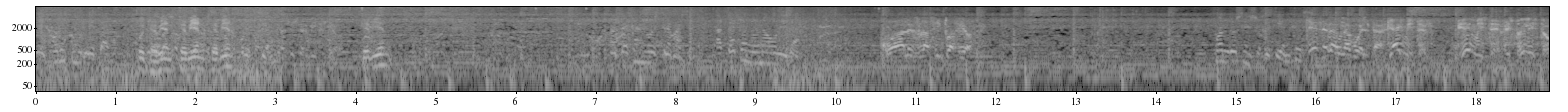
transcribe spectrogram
Mejora completada. Uy, qué bien, qué bien, qué bien. Qué bien. Atacan nuestra base. Atacan una unidad. ¿Cuál es la situación? Fondos insuficientes. ¿Quién se da una vuelta? ¿Qué hay, mister? Bien, mister. Estoy listo.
